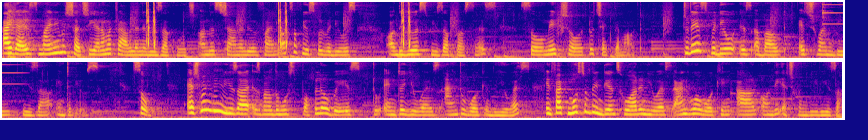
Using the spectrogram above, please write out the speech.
Hi guys, my name is Shachi and I'm a travel and a visa coach. On this channel you'll find lots of useful videos on the US visa process so make sure to check them out. Today's video is about H1B visa interviews. So H-1B visa is one of the most popular ways to enter US and to work in the US. In fact, most of the Indians who are in US and who are working are on the H-1B visa.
